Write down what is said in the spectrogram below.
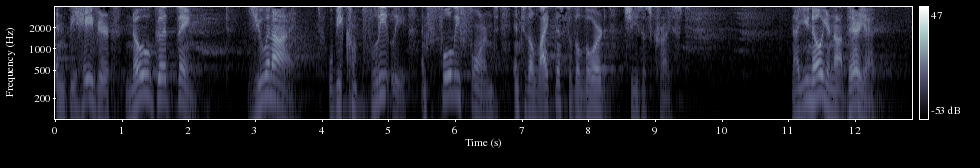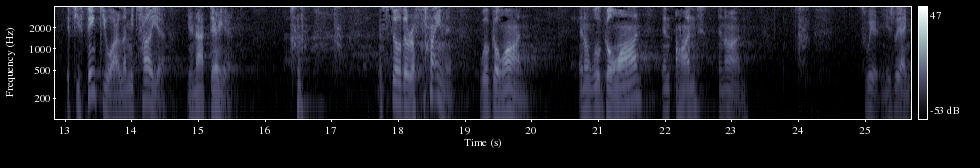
and behavior no good thing. You and I will be completely and fully formed into the likeness of the Lord Jesus Christ. Now, you know you're not there yet. If you think you are, let me tell you, you're not there yet. and so the refinement will go on. And it will go on and on and on. It's weird. Usually I'm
